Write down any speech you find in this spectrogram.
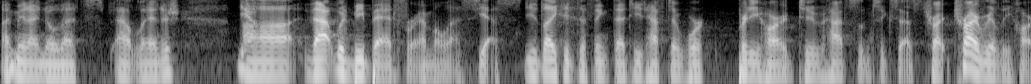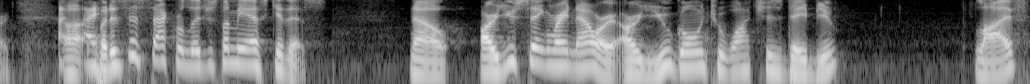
I mean, I know that's outlandish. Yeah. Uh, that would be bad for MLS. Yes, you'd like it to think that he'd have to work pretty hard to have some success. Try, try really hard. Uh, I- but is this sacrilegious? Let me ask you this: Now, are you saying right now, are, are you going to watch his debut live?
